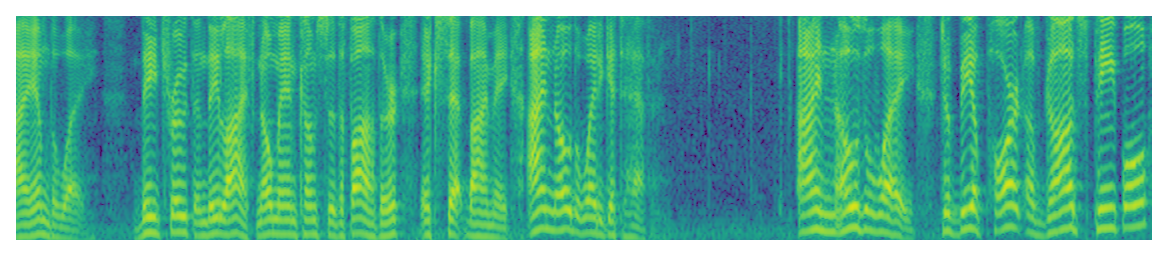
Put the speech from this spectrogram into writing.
I am the way, the truth, and the life. No man comes to the Father except by me. I know the way to get to heaven. I know the way to be a part of God's people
